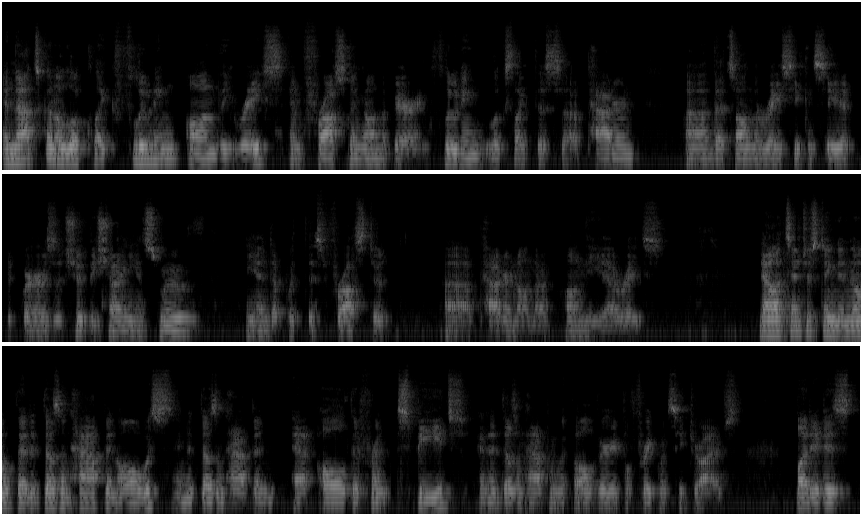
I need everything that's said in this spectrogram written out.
And that's going to look like fluting on the race and frosting on the bearing. Fluting looks like this uh, pattern uh, that's on the race. You can see it, whereas it should be shiny and smooth you end up with this frosted uh, pattern on the on the uh, race. Now it's interesting to note that it doesn't happen always and it doesn't happen at all different speeds and it doesn't happen with all variable frequency drives. But it is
